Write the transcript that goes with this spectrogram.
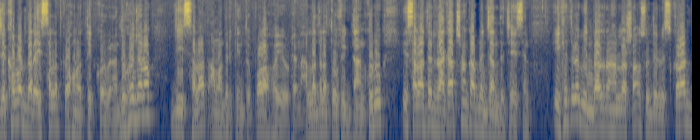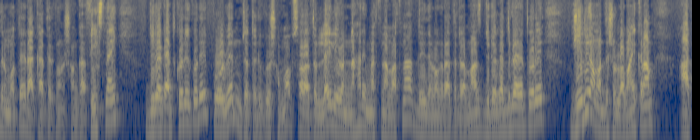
যে খবরদার, এই সালাত কখনো ত্যাগ করবে না। দুঃখজনক যে এই সালাত আমাদের কিন্তু পড়া হয়ে ওঠে না। আল্লাহ তালা তৌফিক দান করুক। এই সালাতের রাকাত সংখ্যা আপনি জানতে চেয়েছেন। এক্ষেত্রে বিনবাদ রহল্লাহ সহ সৌদি আরবের স্কলারদের মতে রাকাতের কোনো সংখ্যা ফিক্স নাই। দুই রাকাত করে করে পড়বেন, যতটুকু সম্ভব। সালাতুল্লাহ এবং নাহারি মাতনা মাতনা দুই এবং রাতের নামাজ দুই রাকাত দুই রাকাত করে। যদিও আমাদের সোল্লামাইকরাম আট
